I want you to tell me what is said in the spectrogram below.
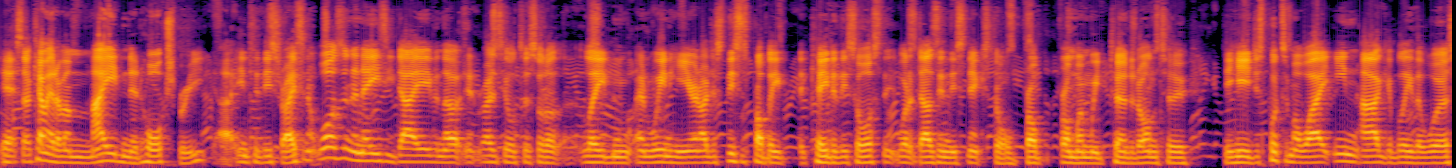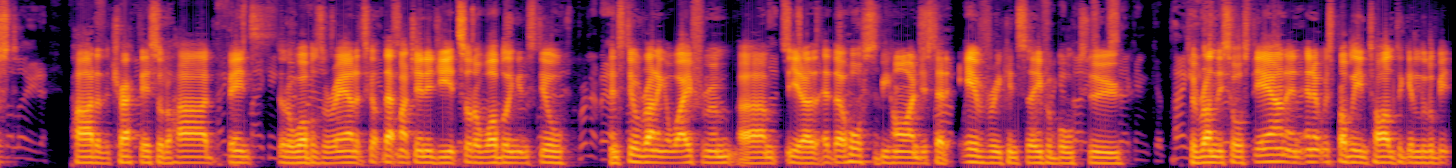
Yeah, so I come out of a maiden at Hawkesbury uh, into this race, and it wasn't an easy day, even though it Rose Hill to sort of lead and, and, win here. And I just this is probably the key to this horse, what it does in this next, or from, from when we turned it on to, to here, just puts him away in arguably the worst part of the track. There, sort of hard fence, sort of wobbles around. It's got that much energy. It's sort of wobbling and still and still running away from him. Um, you know, the horses behind just had every conceivable to to run this horse down, and, and it was probably entitled to get a little bit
